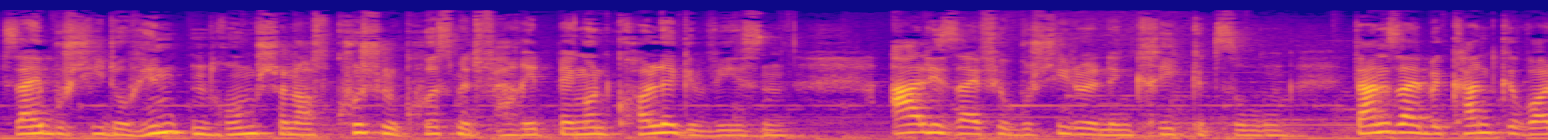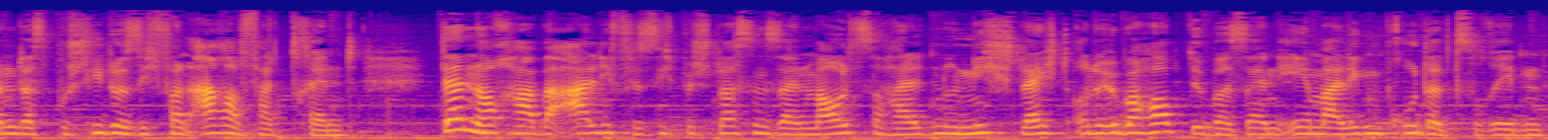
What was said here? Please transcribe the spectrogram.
sei Bushido hintenrum schon auf Kuschelkurs mit Farid Beng und Kolle gewesen. Ali sei für Bushido in den Krieg gezogen. Dann sei bekannt geworden, dass Bushido sich von Arafat trennt. Dennoch habe Ali für sich beschlossen, sein Maul zu halten und nicht schlecht oder überhaupt über seinen ehemaligen Bruder zu reden.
